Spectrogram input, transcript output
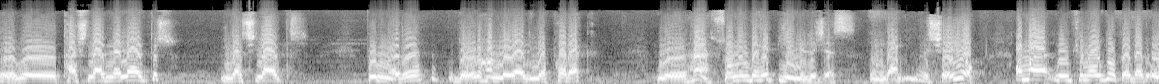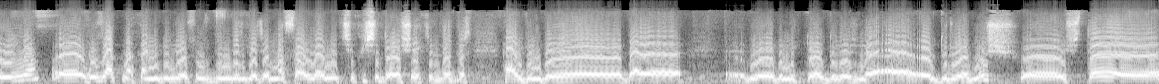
E, bu taşlar nelerdir? İlaçlardır. Bunları doğru hamleler yaparak e, ha sonunda hep yenileceğiz. Bundan şey yok. Ama mümkün olduğu kadar oyunu e, uzatmak. Hani biliyorsunuz Bir Gece masallarının çıkışı da o şekildedir. Her gün bir, e, bir birlikte olduğu birini e, öldürüyormuş. E, işte e,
